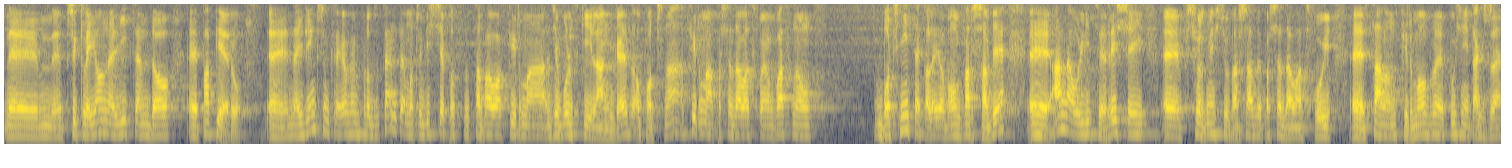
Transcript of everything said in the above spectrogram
em, przyklejone licem do e, papieru. E, Największym krajowym producentem oczywiście pozostawała firma Dziewulski Lange z Opoczna. Firma posiadała swoją własną bocznicę kolejową w Warszawie, e, a na ulicy Rysiej e, w śródmieściu Warszawy posiadała swój e, salon firmowy. Później także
